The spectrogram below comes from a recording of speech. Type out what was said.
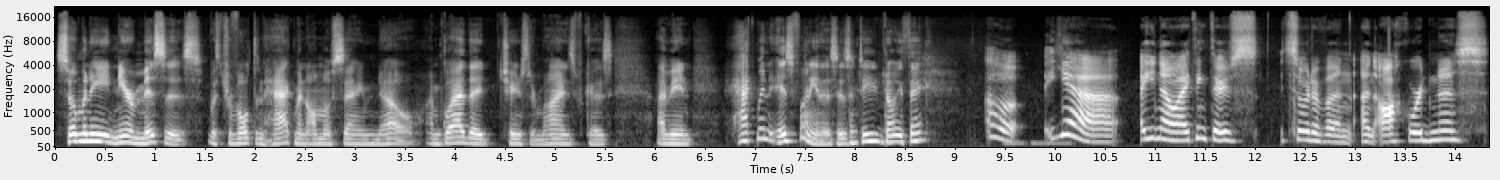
so many near misses with Travolta and Hackman almost saying no. I'm glad they changed their minds because, I mean, Hackman is funny in this, isn't he? Don't you think? Oh yeah, you know I think there's sort of an an awkwardness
